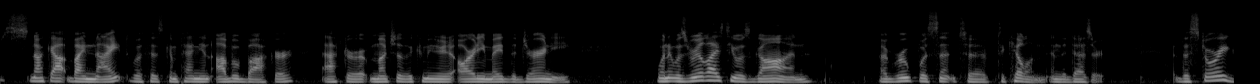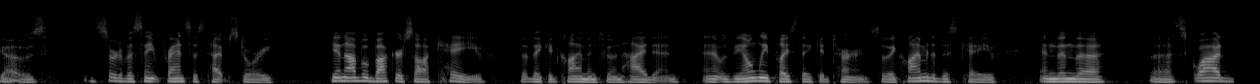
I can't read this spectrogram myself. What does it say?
snuck out by night with his companion Abu Bakr after much of the community had already made the journey. When it was realized he was gone, a group was sent to, to kill him in the desert. The story goes, sort of a St. Francis type story. He and Abu Bakr saw a cave that they could climb into and hide in, and it was the only place they could turn. So they climb into this cave, and then the, the squad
